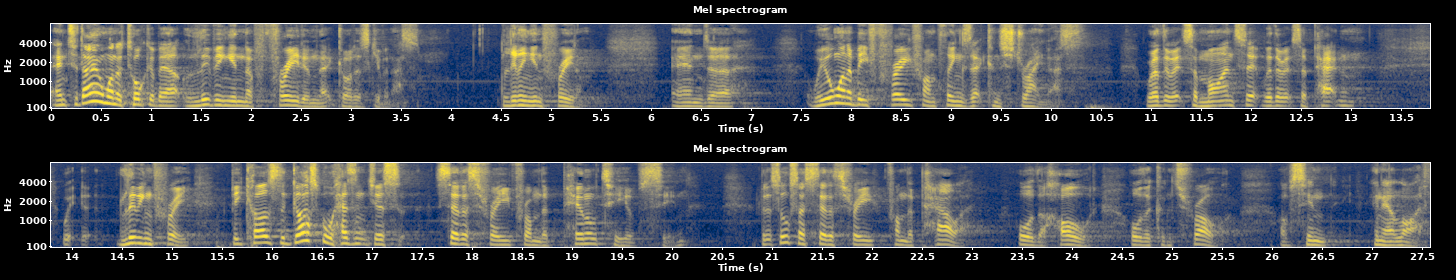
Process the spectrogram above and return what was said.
And today I want to talk about living in the freedom that God has given us living in freedom. And uh, we all want to be free from things that constrain us, whether it's a mindset, whether it's a pattern, living free. Because the gospel hasn't just set us free from the penalty of sin, but it's also set us free from the power or the hold or the control of sin in our life.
